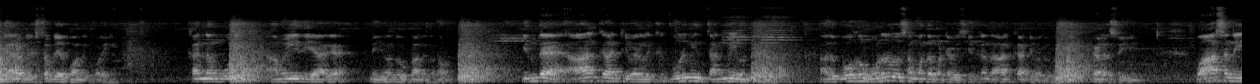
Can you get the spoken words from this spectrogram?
நேரம் வச்சுட்டு அப்படியே உட்காந்து போகிறீங்க கண்ணை மூடி அமைதியாக நீங்கள் வந்து உட்காந்துக்கணும் இந்த ஆள்காட்டி விரலுக்கு குருவின் தன்மை வந்து அதுபோக உணர்வு சம்பந்தப்பட்ட விஷயத்தில் அந்த ஆள்காட்டி விரல் வந்து வேலை செய்யும். வாசனை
